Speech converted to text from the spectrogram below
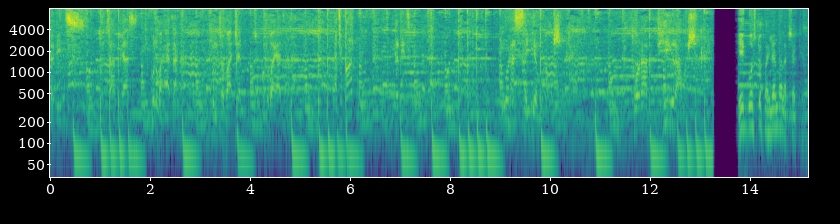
कधीच तुमचा अभ्यास चुकून वाया जाणार. तुमचं वाचन चुकून वाया जाणार. अजिबात कधीच. थोडा संयम आवश्यक आहे. थोडा धीर आवश्यक आहे. एक गोष्ट पहिल्यांदा लक्षात ठेवा.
